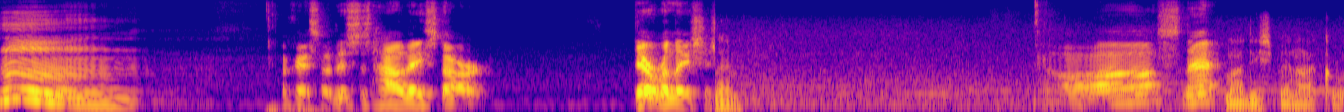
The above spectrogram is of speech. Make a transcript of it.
Hmm. Okay, so this is how they start their relationship. Them. Oh, snap. Madish Benaku.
